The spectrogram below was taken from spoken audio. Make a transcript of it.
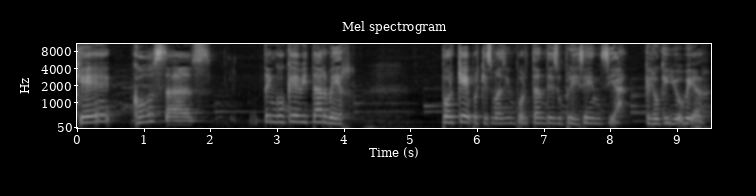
¿Qué cosas tengo que evitar ver? ¿Por qué? Porque es más importante su presencia que lo que yo vea.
